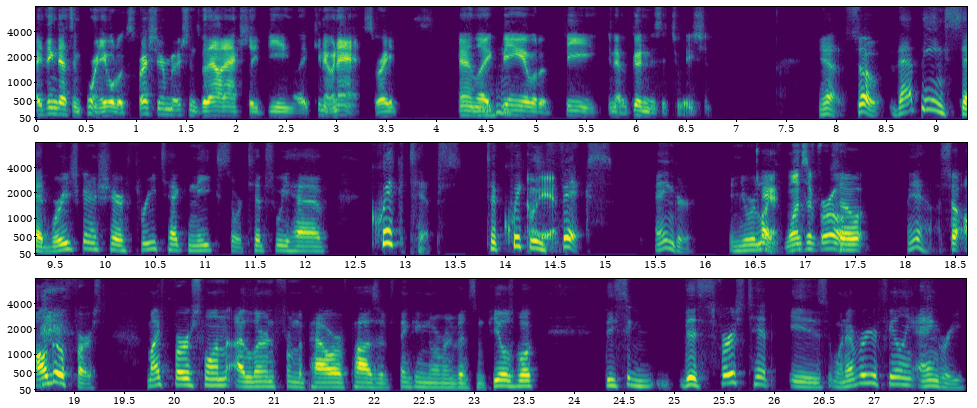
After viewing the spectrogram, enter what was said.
I think that's important, able to express your emotions without actually being like, you know, an ass, right? And like Mhm. being able to be, you know, good in a situation. Yeah. So that being said, we're each going to share three techniques or tips we have, quick tips to quickly Oh, yeah. fix anger in your Yeah, life. once and for all. So yeah. So I'll go first. My first one I learned from the Power of Positive Thinking, Norman Vincent Peale's book. The, this first tip is whenever you're feeling angry,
